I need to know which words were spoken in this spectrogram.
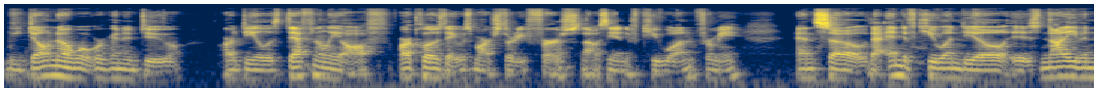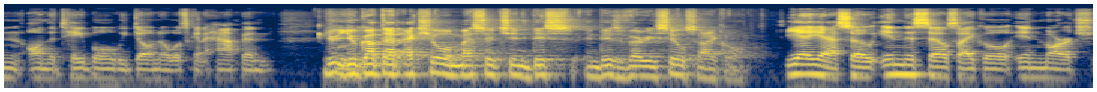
We don't know what we're going to do. Our deal is definitely off. Our close date was March 31st. That was the end of Q1 for me. And so that end of Q1 deal is not even on the table. We don't know what's going to happen. You, you got that actual message in this in this very sales cycle. Yeah, yeah. So in this sales cycle in March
